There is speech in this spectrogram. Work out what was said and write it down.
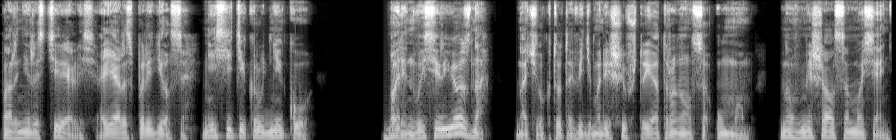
Парни растерялись, а я распорядился. «Несите к руднику». «Барин, вы серьезно?» Начал кто-то, видимо, решив, что я тронулся умом. Но вмешался Мосянь.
